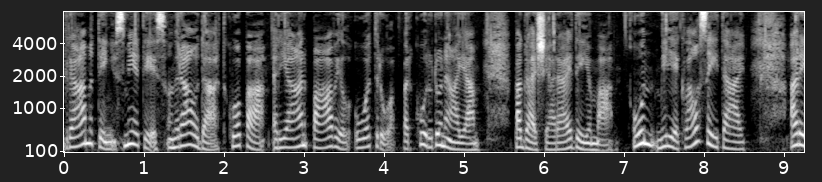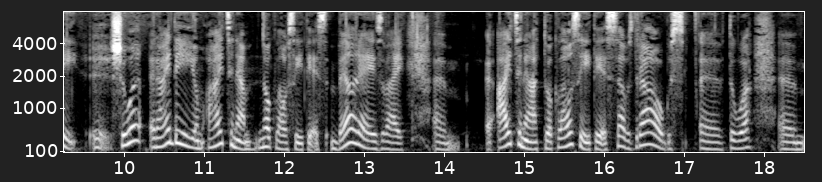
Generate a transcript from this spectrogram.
grāmatiņu smieties un raudāt kopā ar Jānu Pāvilu II, par kuru runājām pagājušajā raidījumā. Un, mīļie klausītāji, arī eh, šo raidījumu aicinām noklausīties vēlreiz vai um, aicināt to klausīties savus draugus, eh, to um,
